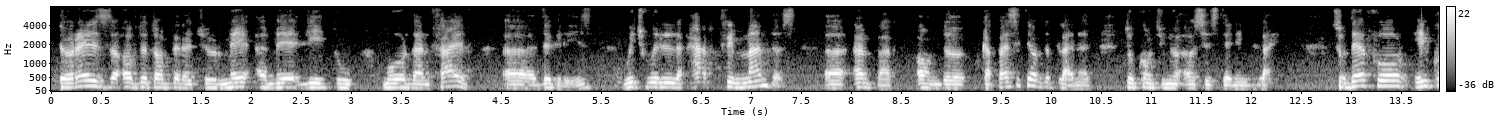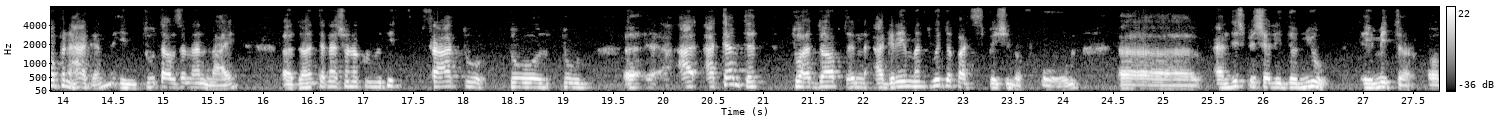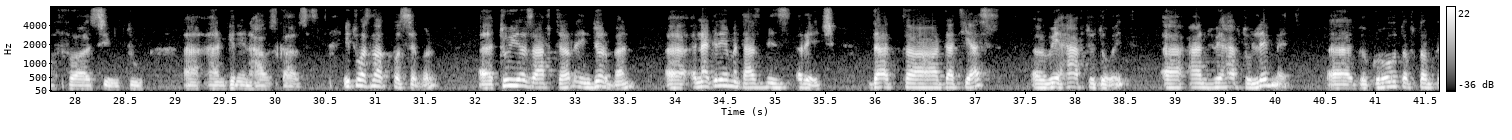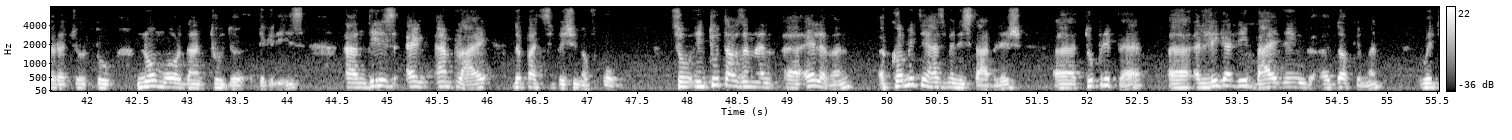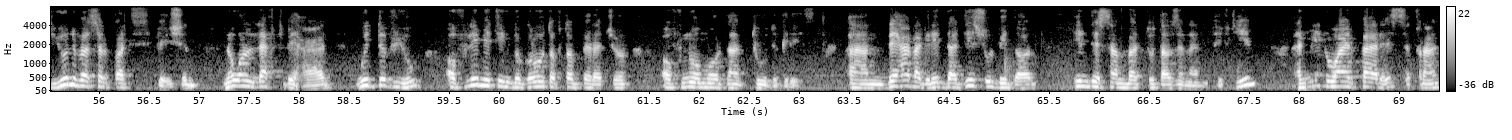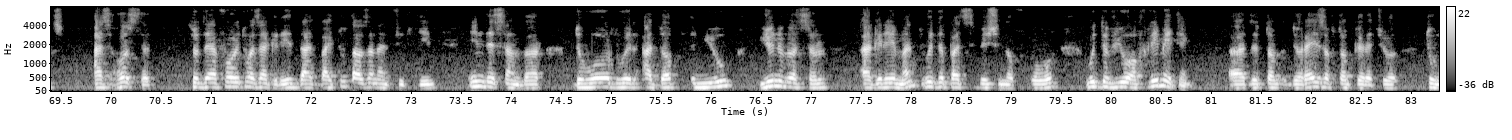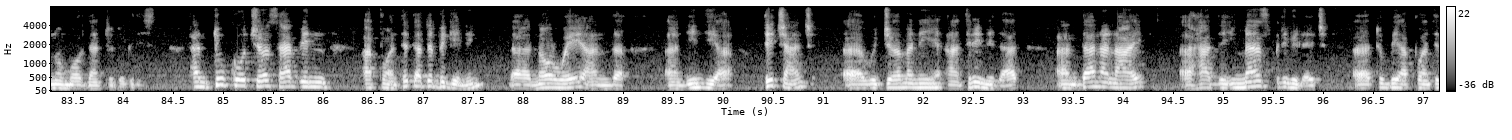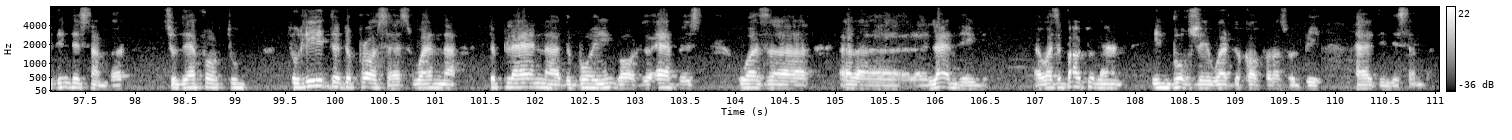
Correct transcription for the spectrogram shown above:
the rise of the temperature may uh, may lead to more than five uh, degrees, which will have tremendous impact on the capacity of the planet to continue our sustaining life. So therefore, in Copenhagen in 2009, the international community tried to to to uh, attempted to adopt an agreement with the participation of all, uh, and especially the new emitter of uh, CO2 and greenhouse gases. It was not possible. two years after, in Durban, an agreement has been reached that, that yes, we have to do it, and we have to limit uh, the growth of temperature to no more than 2 degrees, and this imply the participation of all. So in 2011, a committee has been established uh, to prepare uh, a legally binding uh, document with universal participation, no one left behind, with the view of limiting the growth of temperature of no more than 2 degrees. And they have agreed that this should be done in December 2015. And meanwhile, Paris, France, has hosted. So therefore, it was agreed that by 2015, in December, the world will adopt a new universal agreement with the participation of all with the view of limiting uh, the, the rise of temperature to no more than 2 degrees. And two co-chairs have been appointed at the beginning, uh, Norway and, uh, and India. They changed uh, with Germany and Trinidad. And Dan and I uh, had the immense privilege uh, to be appointed in December. So therefore, to, to lead the, the process when the plane, the Boeing or the Airbus was landing I was about to land in Bourget, where the conference will be held in December.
